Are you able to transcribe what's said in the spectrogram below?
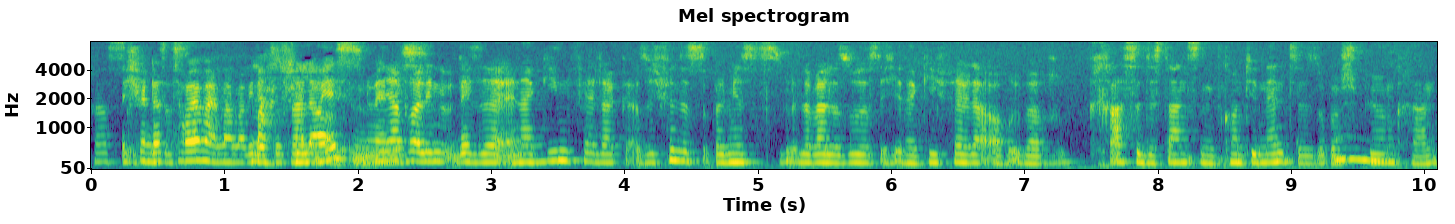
krass. Ich finde das toll, manchmal mal wieder zu vermissen. Ja, ich vor allem diese bin. Energienfelder, also ich finde es, bei mir ist es mittlerweile so, dass ich Energiefelder auch über krasse Distanzen, Kontinente sogar spüren kann,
